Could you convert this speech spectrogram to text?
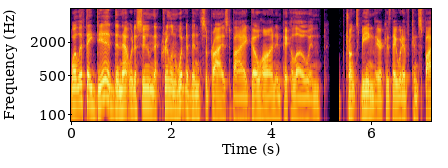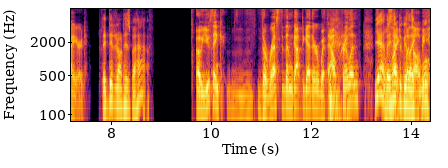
Well, if they did, then that would assume that Krillin wouldn't have been surprised by Gohan and Piccolo and Trunks being there because they would have conspired. They did it on his behalf. Oh, you think the rest of them got together without Krillin? Yeah, they had like, to be let's like, be- "Well,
